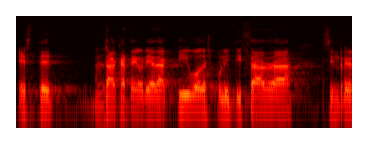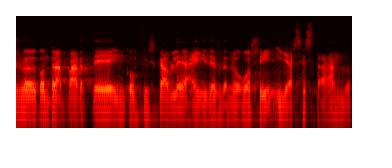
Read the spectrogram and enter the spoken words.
este esta categoría de activo despolitizada, sin riesgo de contraparte, inconfiscable, ahí desde luego sí y ya se está dando.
